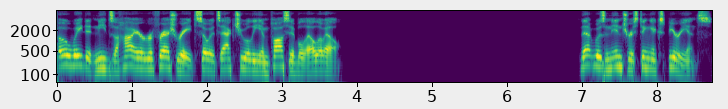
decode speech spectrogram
Oh wait it needs a higher refresh rate so it's actually impossible lol. That was an interesting experience.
